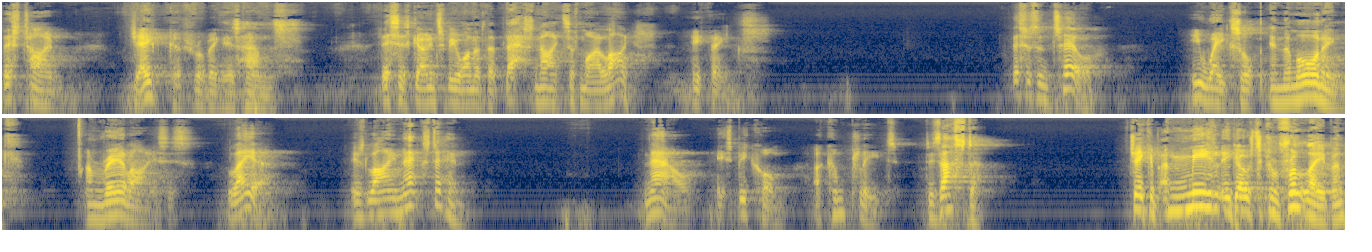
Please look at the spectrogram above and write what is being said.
This time, Jacob's rubbing his hands. This is going to be one of the best nights of my life, he thinks. This is until he wakes up in the morning and realizes Leah is lying next to him. Now it's become a complete disaster. Jacob immediately goes to confront Laban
